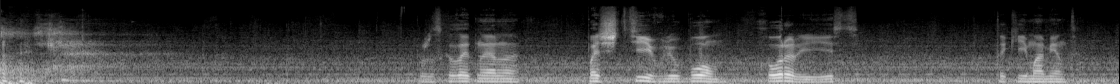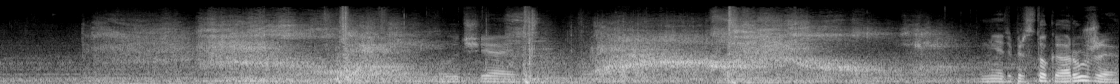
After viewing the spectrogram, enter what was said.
Можно сказать, наверное, почти в любом хорроре есть такие моменты. Получай. У меня теперь столько оружия,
